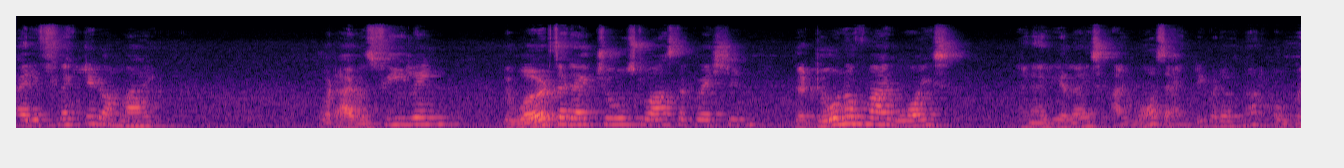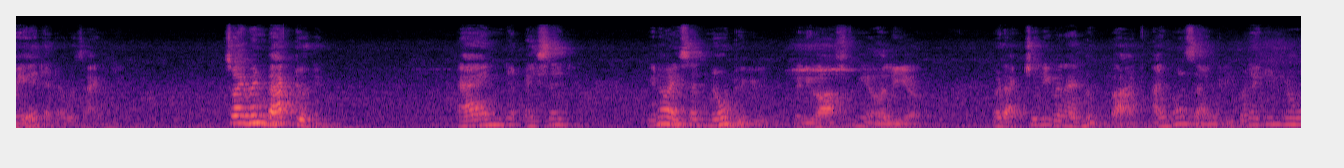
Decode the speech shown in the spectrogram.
I reflected on my what I was feeling, the words that I chose to ask the question, the tone of my voice, and I realized I was angry, but I was not aware that I was angry. So I went back to him and I said, You know, I said no to you when you asked me earlier, but actually, when I look back, I was angry, but I didn't know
